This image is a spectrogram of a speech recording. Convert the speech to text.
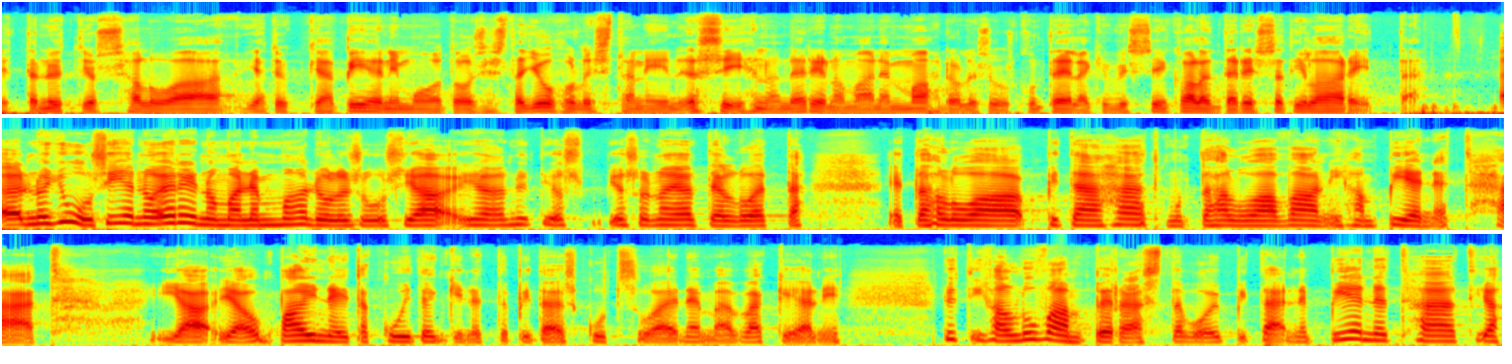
että nyt jos haluaa ja tykkää pienimuotoisista juhlista, niin siihen on erinomainen mahdollisuus, kun teilläkin vissiin kalenterissa tilaa riittää. No juu, siihen on erinomainen mahdollisuus ja, ja nyt jos, jos on ajatellut, että, että haluaa pitää häät, mutta haluaa vaan ihan pienet häät, ja, ja on paineita kuitenkin, että pitäisi kutsua enemmän väkeä, niin nyt ihan luvan perästä voi pitää ne pienet häät ja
